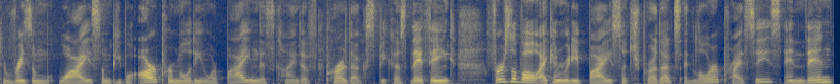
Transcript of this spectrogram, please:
the reason why some people are promoting or buying this kind of products because they think, first of all, I can really buy such products at lower prices, and then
